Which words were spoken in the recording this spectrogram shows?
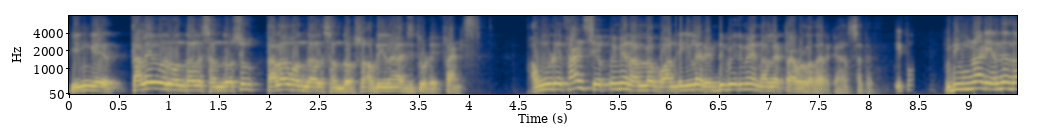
இங்க தலைவர் வந்தாலும் சந்தோஷம் தலை வந்தாலும் சந்தோஷம் அப்படின்னா அஜித்துடைய ஃபேன்ஸ் அவங்களுடைய ஃபேன்ஸ் எப்பவுமே நல்ல பாண்டிங்கில் ரெண்டு பேருமே நல்ல ட்ராவலில் தான் இருக்காங்க சார். இப்போ இதுக்கு முன்னாடி எந்தெந்த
